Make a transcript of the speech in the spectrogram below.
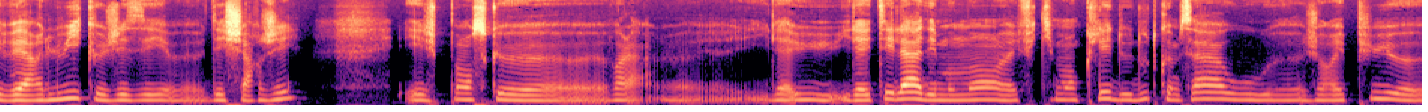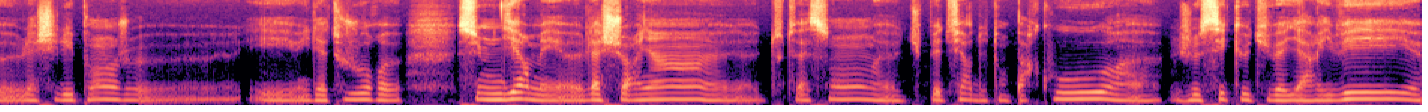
vers lui que je les ai euh, déchargés. Et je pense que euh, voilà, euh, il a eu, il a été là à des moments euh, effectivement clés de doute comme ça où j'aurais pu lâcher l'éponge. et il a toujours su me dire mais lâche rien. de toute façon, tu peux être fier de ton parcours. je sais que tu vas y arriver.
